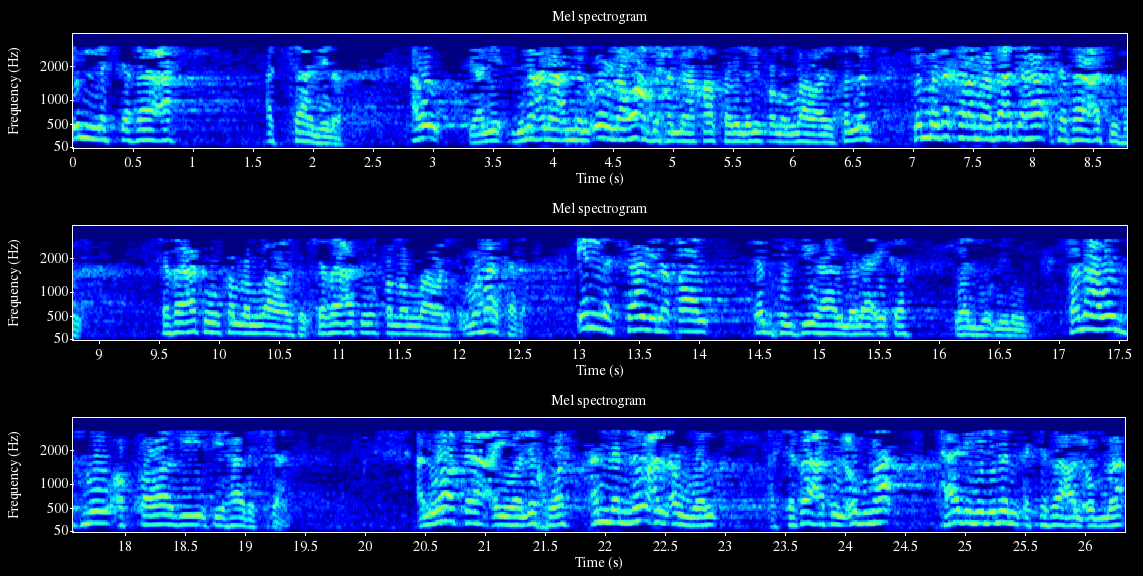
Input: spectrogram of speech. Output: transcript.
إلا الشفاعة الثامنة. أو يعني بمعنى أن الأولى واضح أنها خاصة بالنبي صلى الله عليه وسلم ثم ذكر ما بعدها شفاعته. شفاعته صلى الله عليه وسلم شفاعته صلى الله عليه وسلم وهكذا. إلا الثامنة قال يدخل فيها الملائكة والمؤمنون. فما وجه الصواب في هذا الشأن؟ الواقع أيها الإخوة أن النوع الأول الشفاعة العظمى هذه لمن الشفاعة العظمى؟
